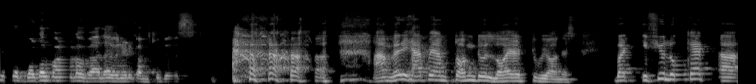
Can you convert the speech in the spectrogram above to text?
is the better part of valor when it comes to this. I'm very happy i'm talking to a lawyer to be honest. But if you look at uh,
